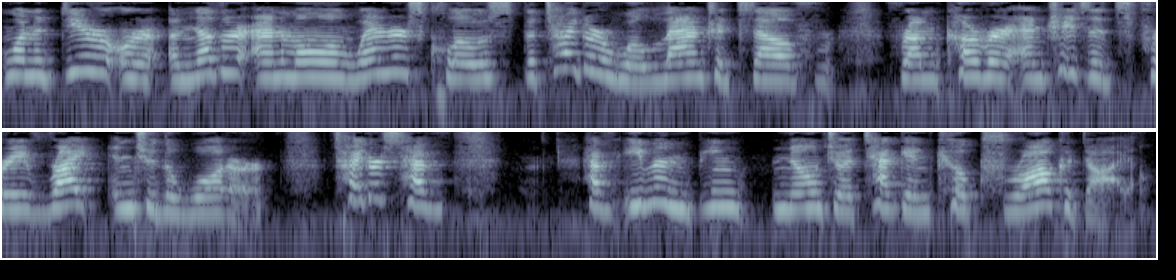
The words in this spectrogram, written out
When a deer or another animal wanders close, the tiger will launch itself from cover and chase its prey right into the water. Tigers have have even been known to attack and kill crocodiles.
